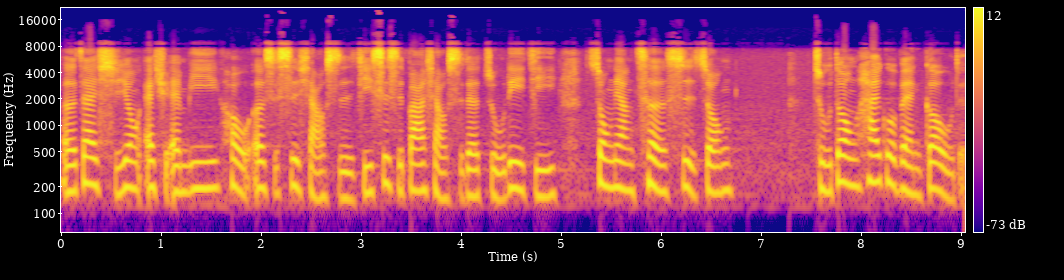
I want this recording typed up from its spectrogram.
而在使用 HME 后二十四小时及四十八小时的阻力及重量测试中，主动 Hygrovan Gold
